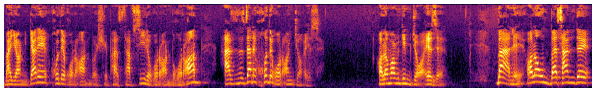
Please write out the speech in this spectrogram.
بیانگر خود قرآن باشه. پس تفسیر قرآن به قرآن از نظر خود قرآن جایزه. حالا ما میگیم جایزه. بله حالا اون بسنده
